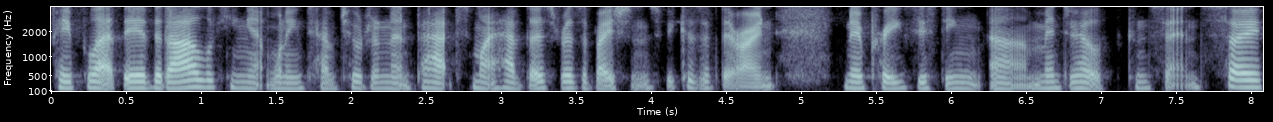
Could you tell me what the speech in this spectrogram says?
people out there that are looking at wanting to have children and perhaps might have those reservations because of their own, you know, pre-existing um, mental health concerns. So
